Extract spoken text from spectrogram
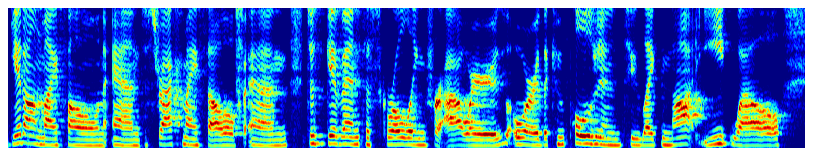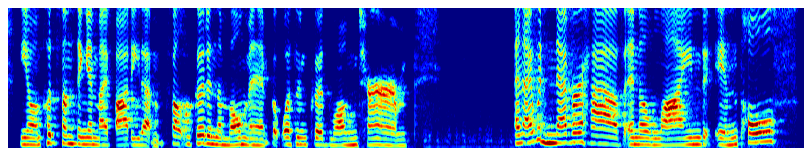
get on my phone and distract myself and just give in to scrolling for hours or the compulsion to like not eat well, you know, and put something in my body that felt good in the moment but wasn't good long term. And I would never have an aligned impulse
